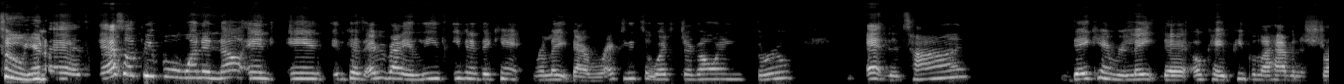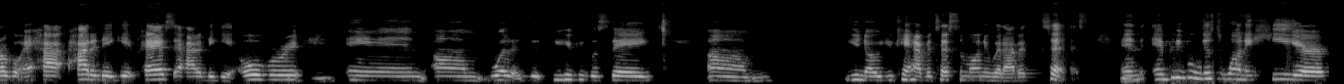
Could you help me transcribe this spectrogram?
too. You yes, know, that's what people want to know, and and because everybody at least, even if they can't relate directly to what you're going through at the time, they can relate that okay, people are having a struggle, and how how did they get past it? How did they get over it? And um, what you hear people say, um, you know, you can't have a testimony without a test and and people just want to hear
